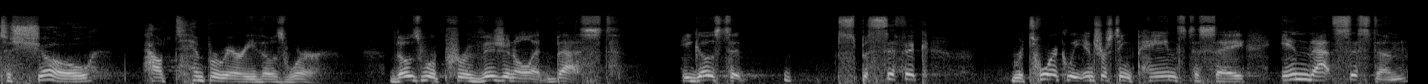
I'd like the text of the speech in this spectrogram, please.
To show how temporary those were. Those were provisional at best. He goes to specific, rhetorically interesting pains to say in that system,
